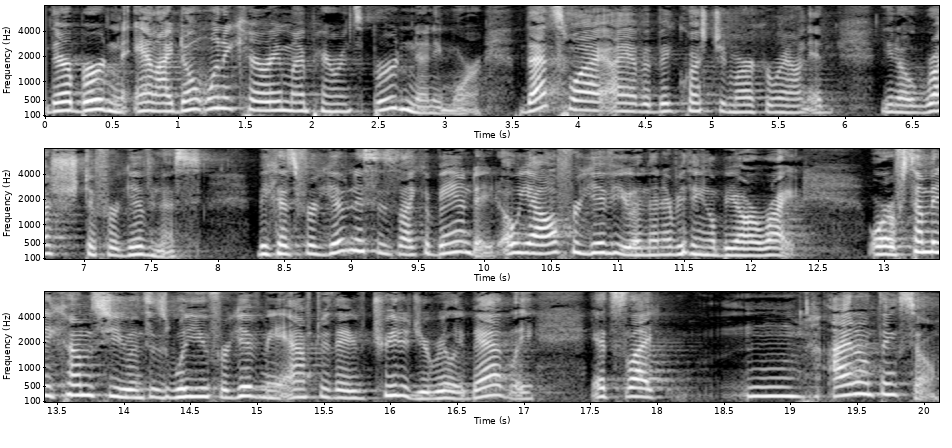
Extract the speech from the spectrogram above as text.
their burden, and I don't want to carry my parents' burden anymore. That's why I have a big question mark around it, you know, rush to forgiveness. Because forgiveness is like a band aid. Oh, yeah, I'll forgive you, and then everything will be all right. Or if somebody comes to you and says, Will you forgive me after they've treated you really badly? It's like, mm, I don't think so.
